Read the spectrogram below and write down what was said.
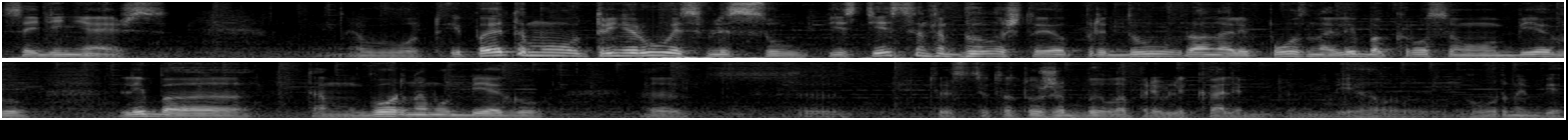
соединяешься. Вот. И поэтому, тренируясь в лесу, естественно было, что я приду рано или поздно либо к кроссовому бегу, либо там, горному бегу. Э, то есть это тоже было, привлекали, бегал горный бег.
